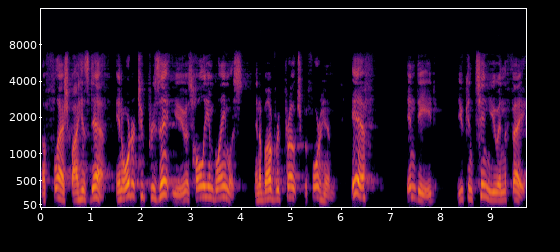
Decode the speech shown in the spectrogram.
of flesh by his death, in order to present you as holy and blameless and above reproach before him, if indeed you continue in the faith,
